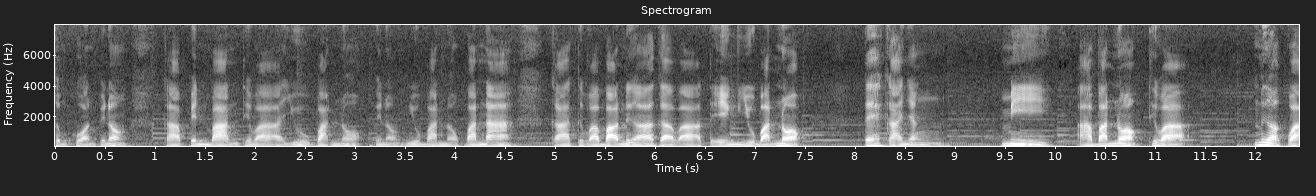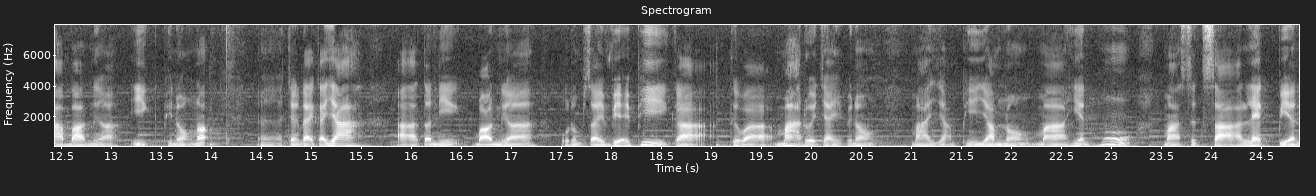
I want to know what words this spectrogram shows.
สมควรพี่น้องก็เป็นบ้านที่ว่าอยู่บ้านนอกพี่น้องอยู่บ้านนอกบ้านนาก็ถือว่าบ้านเหนือก็ว่าตัวเองอยู่บ้านนอก แต่ก็ยังมีอ่าบ้านนอกที่ว่าเหนือกว่าบ้านเหนืออีกพี่น้องเนาะเออจังใดก็ยาอ่าตอนนี้บ้านเหนืออุดมใส่ VIP ก็ถือว่ามาโดวยใจพี่น้อง มายามพี่ยามน้อง มาเฮียนฮู้ มาศึกษาแลกเปลี่ยน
